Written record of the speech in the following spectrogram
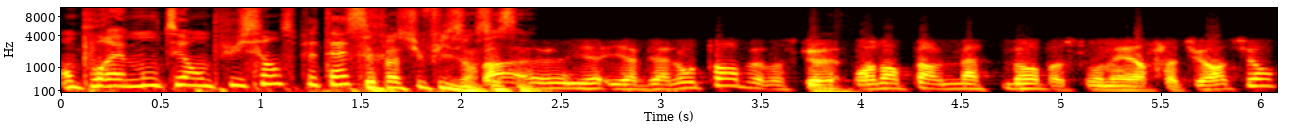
on pourrait monter en puissance, peut-être? C'est pas suffisant, bah, c'est ça. Il y, y, a bien longtemps, parce que on en parle maintenant parce qu'on est en saturation,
